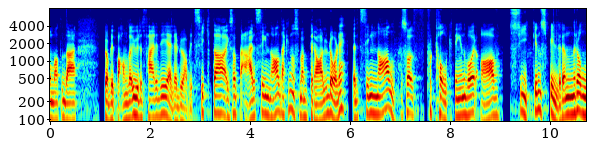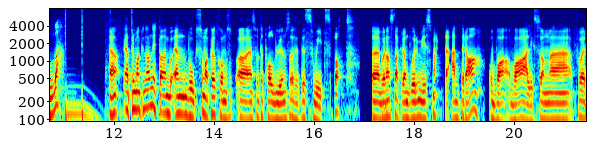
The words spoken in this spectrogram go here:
om at er, du har blitt behandla urettferdig eller du har blitt svikta. Det er et signal, det er ikke noe som er bra eller dårlig. Det er et signal. Så fortolkningen vår av psyken spiller en rolle. Ja, jeg tror man kunne ha nytta en, bok som akkurat kom av en som heter Paul Bloom, som heter Sweet Spot. Uh, hvor han snakker om hvor mye smerte er bra, og hva, hva er liksom uh, for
